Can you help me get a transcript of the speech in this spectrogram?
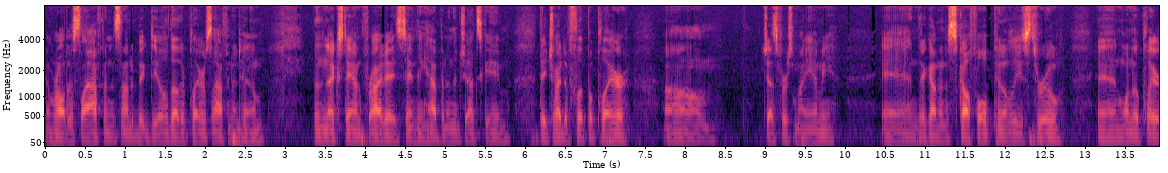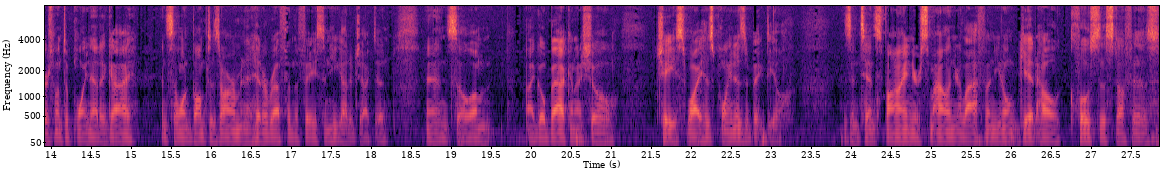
and we're all just laughing. It's not a big deal. The other players laughing at him. Then the next day on Friday, same thing happened in the Jets game. They tried to flip a player, um, Jets versus Miami, and they got in a scuffle. Penalties through, and one of the players went to point at a guy, and someone bumped his arm and it hit a ref in the face, and he got ejected. And so I'm, I go back and I show Chase why his point is a big deal. His intent's fine. You're smiling, you're laughing. You don't get how close this stuff is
